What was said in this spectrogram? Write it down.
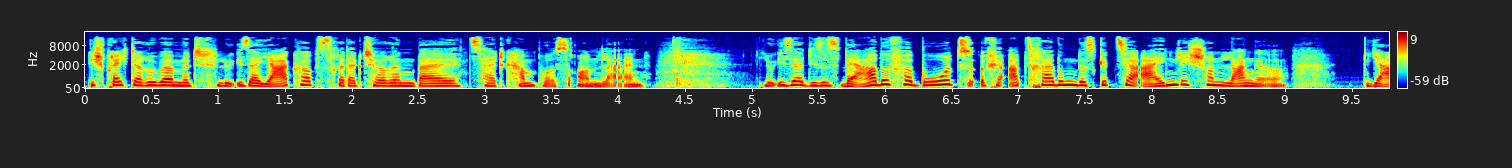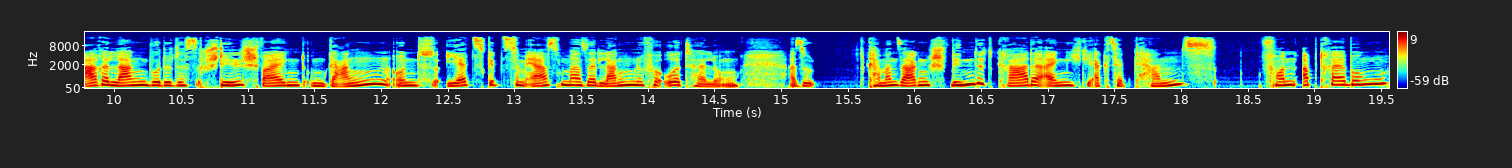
Ich spreche darüber mit Luisa Jakobs, Redakteurin bei Zeit Campus Online. Luisa, dieses Werbeverbot für Abtreibung, das gibt's ja eigentlich schon lange. Jahrelang wurde das stillschweigend umgangen und jetzt gibt's zum ersten Mal seit langem eine Verurteilung. Also kann man sagen, schwindet gerade eigentlich die Akzeptanz von Abtreibungen?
